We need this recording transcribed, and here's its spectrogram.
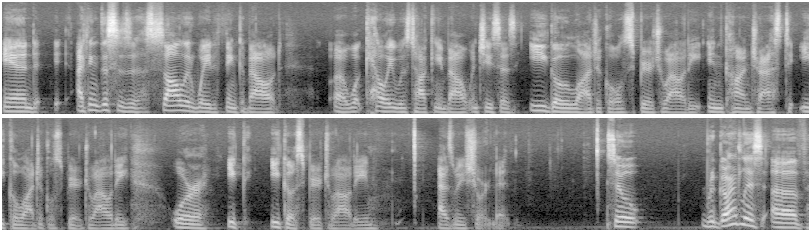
And I think this is a solid way to think about uh, what Kelly was talking about when she says ego-logical spirituality in contrast to ecological spirituality or eco spirituality, as we shortened it. So, regardless of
